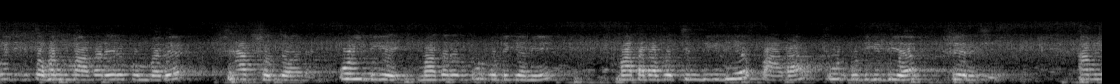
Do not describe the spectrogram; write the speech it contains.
ওইদিকে তখন মাথার এরকম ভাবে সাত সহ্য হয় না ওই দিকে মাথার পূর্ব দিকে আমি মাথাটা পশ্চিম দিকে দিয়ে, পাটা পূর্ব দিকে দিয়ে শুয়ে রয়েছি। আমি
